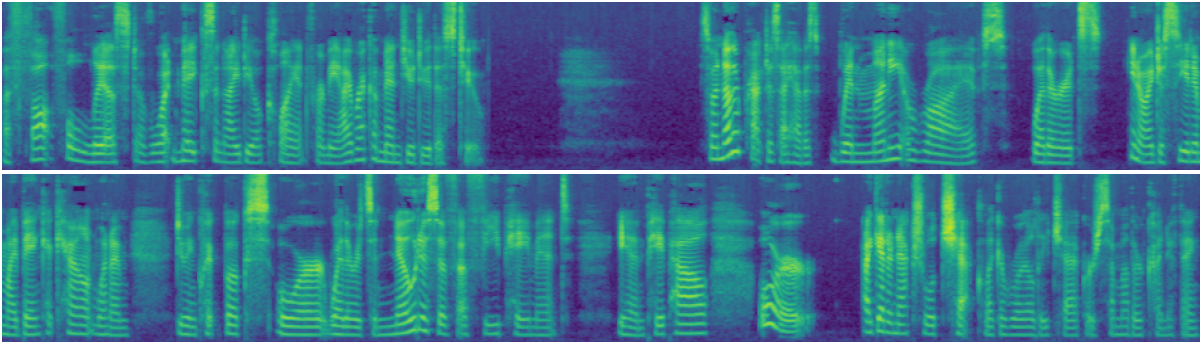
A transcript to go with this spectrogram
a thoughtful list of what makes an ideal client for me. I recommend you do this too. So, another practice I have is when money arrives, whether it's, you know, I just see it in my bank account when I'm doing QuickBooks, or whether it's a notice of a fee payment in PayPal, or I get an actual check, like a royalty check or some other kind of thing.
